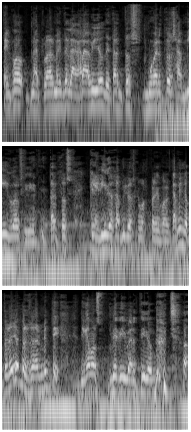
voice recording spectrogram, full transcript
tengo naturalmente el agravio de tantos muertos amigos y, y, tantos queridos amigos que hemos perdido por el camino, pero yo personalmente, digamos, me he divertido mucho.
